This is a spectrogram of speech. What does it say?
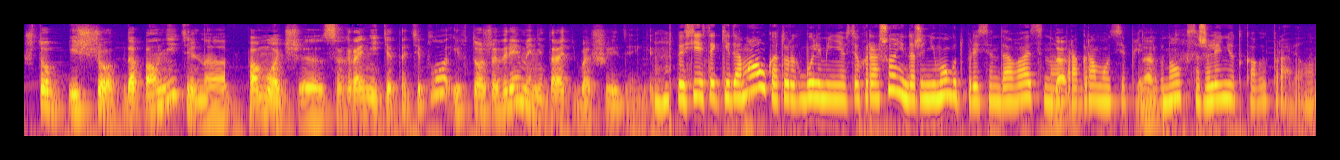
чтобы еще дополнительно помочь э, сохранить это тепло и в то же время не тратить большие деньги. Угу. То есть есть такие дома, у которых более-менее все хорошо, они даже не могут претендовать на да. программу утепления. Да. Но, к сожалению, таковы правила.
